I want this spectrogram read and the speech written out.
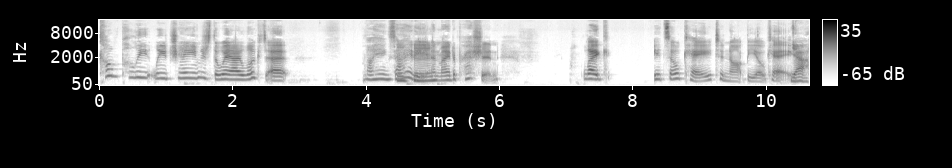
completely changed the way I looked at my anxiety Mhm. and my depression. Like, it's okay to not be okay. Yeah.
